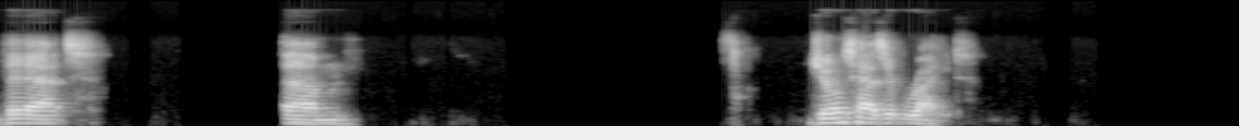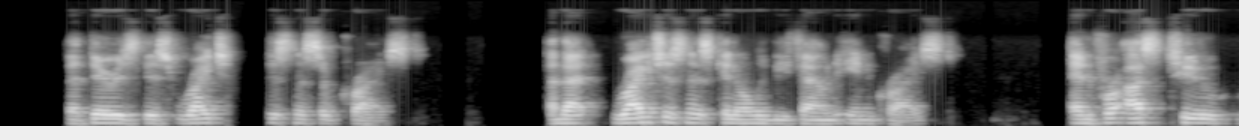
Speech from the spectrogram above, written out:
that um, Jones has it right that there is this righteousness of Christ, and that righteousness can only be found in Christ. And for us to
